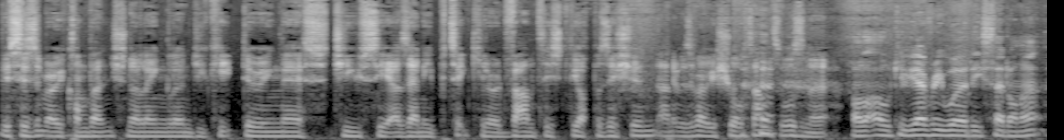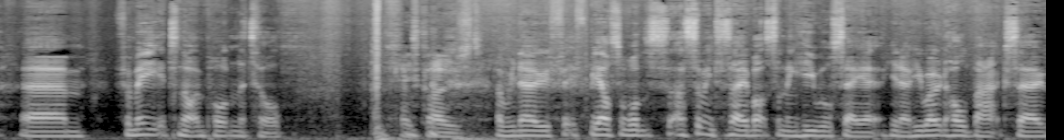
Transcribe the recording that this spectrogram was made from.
this isn't very conventional England. You keep doing this. Do you see it as any particular advantage to the opposition? And it was a very short answer, wasn't it? I'll, I'll give you every word he said on that. Um, for me, it's not important at all. Case closed. And we know if, if Bielsa wants has something to say about something, he will say it. You know, he won't hold back. So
